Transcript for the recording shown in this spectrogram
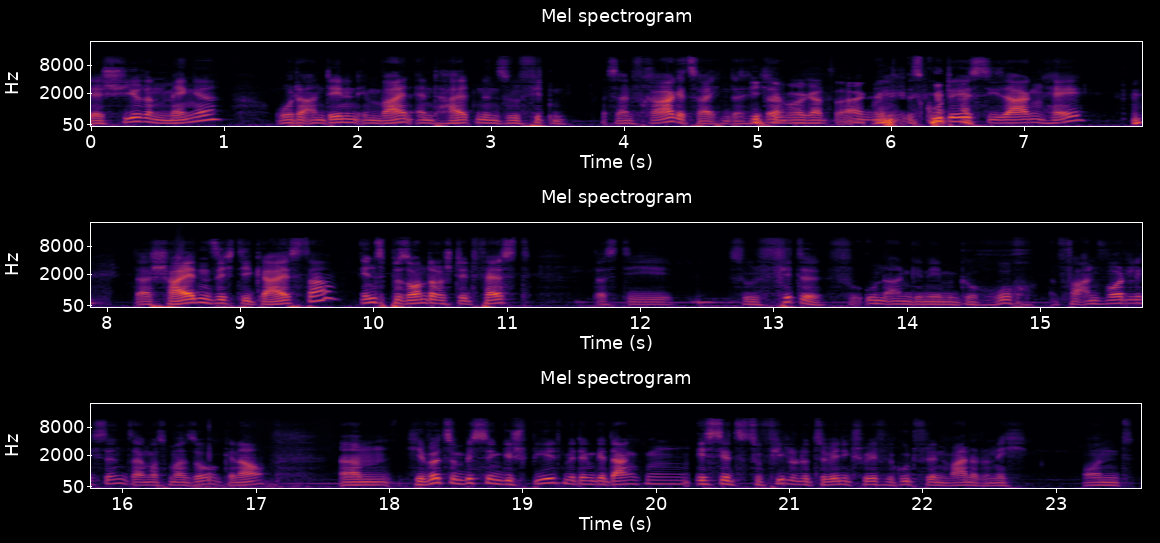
der schieren Menge oder an denen im Wein enthaltenen Sulfiten. Das ist ein Fragezeichen dahinter. Ich wollte gerade sagen. Das Gute ist, sie sagen, hey, da scheiden sich die Geister. Insbesondere steht fest, dass die Sulfite für unangenehmen Geruch verantwortlich sind, sagen wir es mal so, genau. Ähm, hier wird so ein bisschen gespielt mit dem Gedanken, ist jetzt zu viel oder zu wenig Schwefel gut für den Wein oder nicht. Und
